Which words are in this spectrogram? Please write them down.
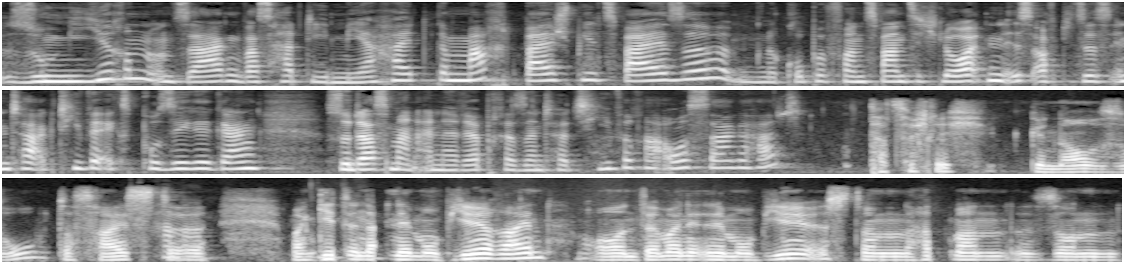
summieren und sagen, was hat die Mehrheit gemacht beispielsweise? Eine Gruppe von 20 Leuten ist auf dieses interaktive Exposé gegangen, sodass man eine repräsentativere Aussage hat? Tatsächlich genau so. Das heißt, äh, man geht okay. in eine Immobilie rein und wenn man in eine Immobilie ist, dann hat man so, ein,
